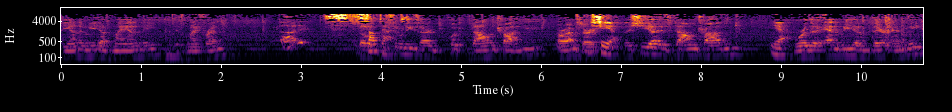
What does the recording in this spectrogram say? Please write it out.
the enemy of my enemy is my friend. Uh, So sometimes. the Sunnis are put downtrodden, or I'm sorry, Shia. The Shia is downtrodden. Yeah. We're the enemy of their enemy.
